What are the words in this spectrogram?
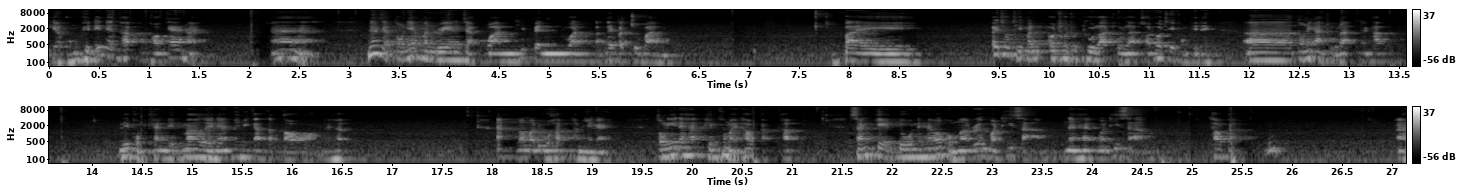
เดี๋ยวผมผิดนิดนึงครับผมขอแก้หน่อยอ่า เนื่องจากตรงนี้มันเรียงจากวันที่เป็นวันในปัจจุบัน ไปเอ้ยโทษทีมันเอาถูถูกละถูกละขอโทษทีผมผิดเองเอ่อตรงนี้อ่านถูกละนะครับ นี่ผมแคนดิดมากเลยนะ ไม่มีการตัดต่อออกนะครับอะเรามาดูครับทำยังไง ตรงนี้นะฮะพิมพ์เครื่องหมายเท่ากับครับ สังเกตดูนะฮะว่าผมมาเริ่มวันที่สามนะฮะวันที่สามเท่ากับอะ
